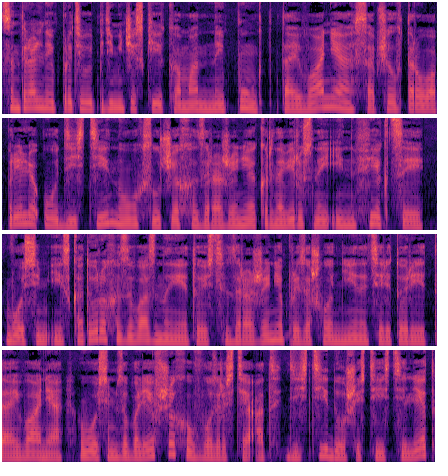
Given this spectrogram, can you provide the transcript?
Центральный противоэпидемический командный пункт Тайваня сообщил 2 апреля о 10 новых случаях заражения коронавирусной инфекцией, 8 из которых завозные, то есть заражение произошло не на территории Тайваня. 8 заболевших в возрасте от 10 до 60 лет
